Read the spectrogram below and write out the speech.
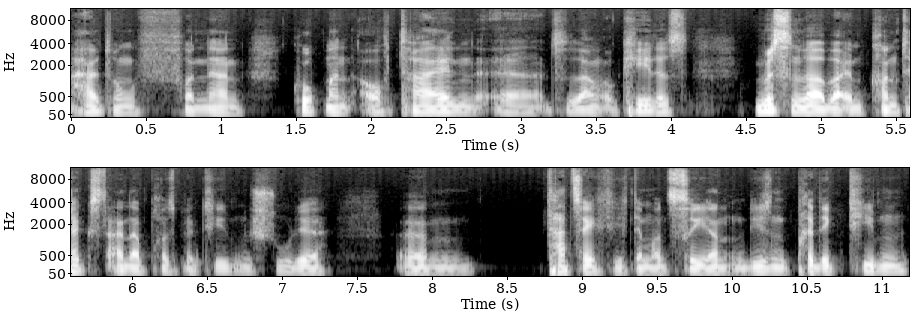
Haltung von Herrn Kopmann auch teilen, äh, zu sagen, okay, das müssen wir aber im Kontext einer prospektiven Studie ähm, tatsächlich demonstrieren und diesen prädiktiven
